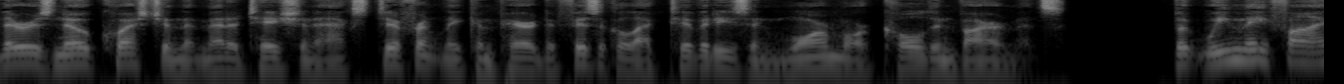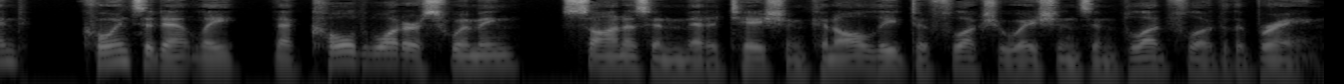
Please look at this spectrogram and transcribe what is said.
There is no question that meditation acts differently compared to physical activities in warm or cold environments. But we may find, coincidentally, that cold water swimming, saunas, and meditation can all lead to fluctuations in blood flow to the brain.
